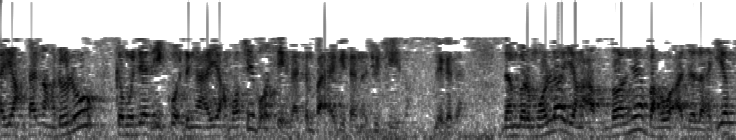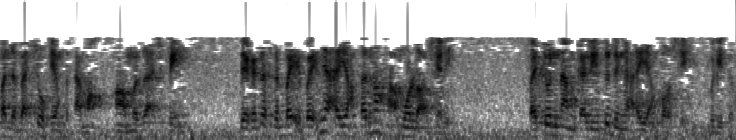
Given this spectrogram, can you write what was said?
ayam tanah dulu. Kemudian ikut dengan ayam bersih. Bersihlah tempat kita nak cuci tu. Dia kata. Dan bermula yang afdalnya bahawa adalah ia pada basuh yang pertama. Ha, Mazat Spin. Dia kata sebaik-baiknya ayam tanah hak mula sekali. Lepas itu enam kali itu dengan ayam bersih. Begitu.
